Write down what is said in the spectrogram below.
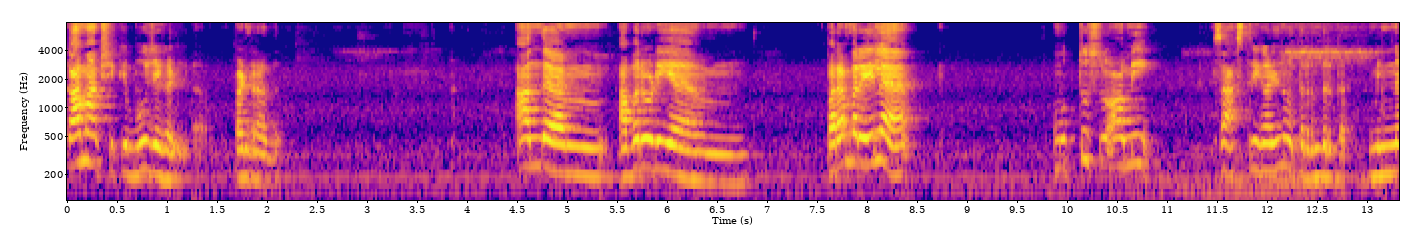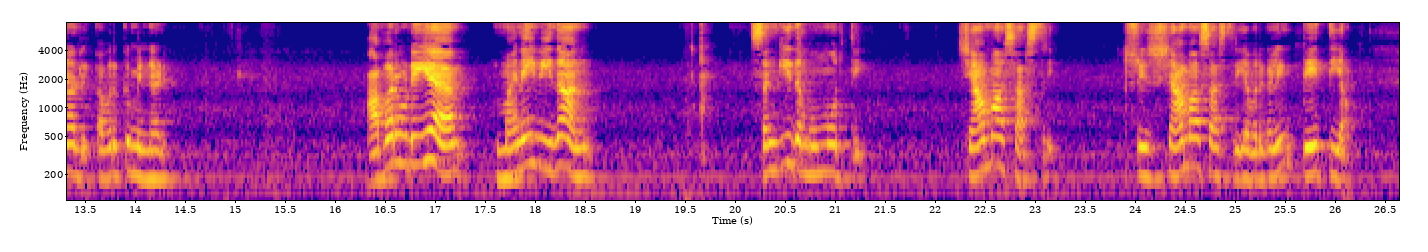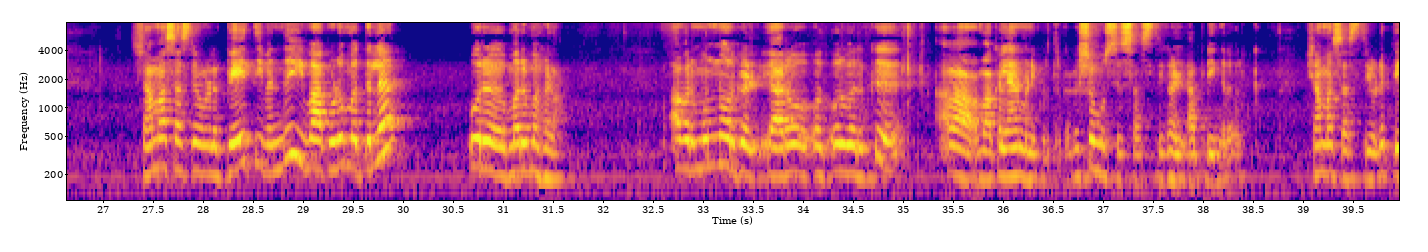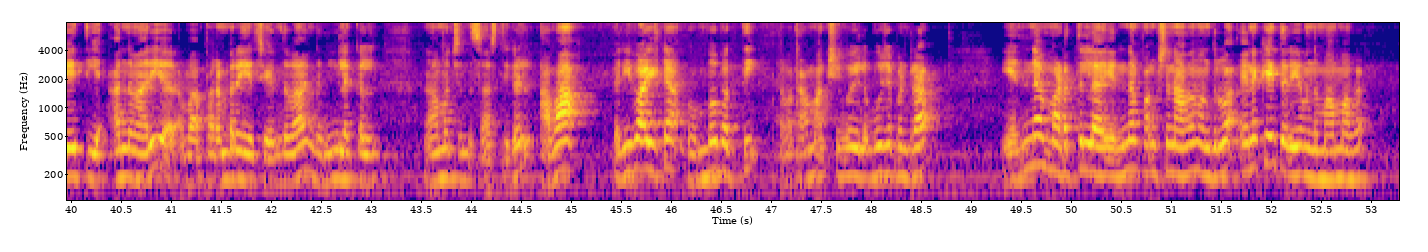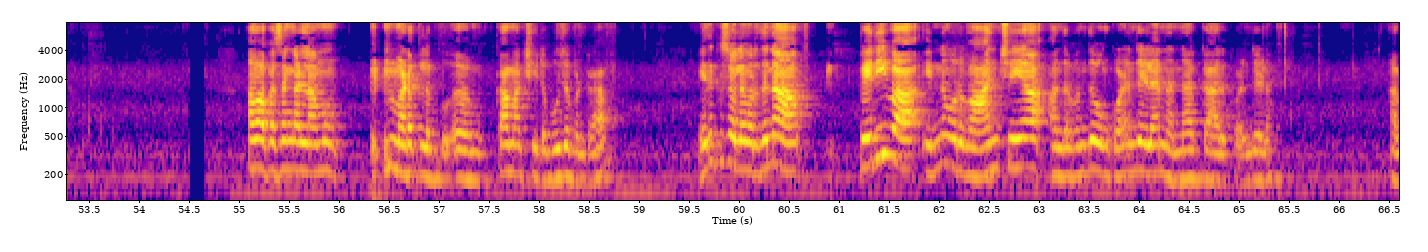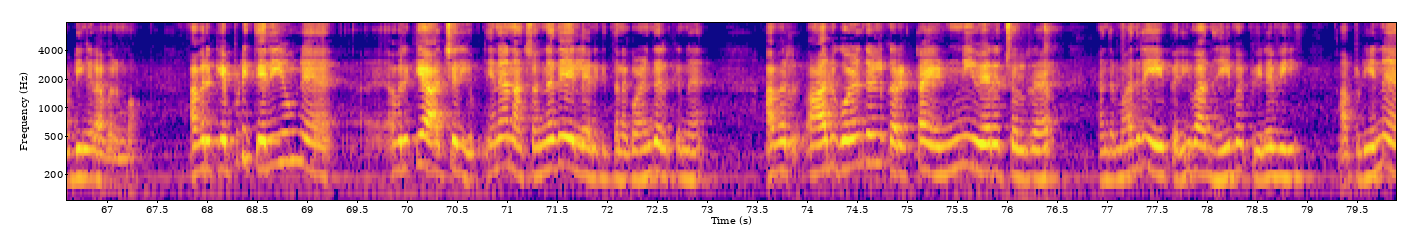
காமாட்சிக்கு பூஜைகள் பண்ணுறது அந்த அவருடைய பரம்பரையில் முத்துசுவாமி சாஸ்திரிகள்னு ஒருத்தர் இருந்திருக்கார். முன்னாடி அவருக்கு முன்னாடி. அவருடைய மனைவி தான் சங்கீத மும்மூர்த்தி ஷியாமா சாஸ்திரி. ஸ்ரீ ஷியாமா சாஸ்திரி அவர்களின் பேத்தியாம். ஷியாமா சாஸ்திரி அவர்களோட பேத்தி வந்து இவா குடும்பத்தில் ஒரு மருமகளாம். அவர் முன்னோர்கள் யாரோ ஒருவருக்கு அவ கல்யாணம் பண்ணி கொடுத்துருக்கா கிருஷ்ணமூர்த்தி சாஸ்திரிகள் அப்படிங்கிறவருக்கு. ஷியாமா சாஸ்திரியோட பேத்திய. அந்த மாதிரி அவ பரம்பரையை சேர்ந்தவா. இந்த நீலக்கல் ராமச்சந்திர சாஸ்திரிகள். அவா பெரிவாள்கிட்ட ரொம்ப பக்தி. அவ காமாட்சி கோயிலில் பூஜை பண்ணுறா என்ன மடத்தில் என்ன ஃபங்க்ஷன் ஆகும் எனக்கே தெரியும் அந்த மாமாவை. அவள் பசங்கள்லாமும் மடத்தில் காமாட்சிகிட்ட பூஜை பண்ணுறா எதுக்கு சொல்ல வருதுன்னா பெரிவா என்ன ஒரு வாஞ்சையா அந்த வந்து உன் குழந்தைலாம் நல்லா இருக்காரு ஆறு அப்படிங்கிற வருங்க அவருக்கு எப்படி தெரியும்னு அவருக்கே ஆச்சரியம். ஏன்னா நான் சொன்னதே இல்லை எனக்கு இத்தனை குழந்தை இருக்குன்னு. அவர் ஆறு குழந்தைகள் கரெக்டாக எண்ணி வேற சொல்கிறார் அந்த மாதிரி பெரிவா தெய்வ பிறவி அப்படின்னு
